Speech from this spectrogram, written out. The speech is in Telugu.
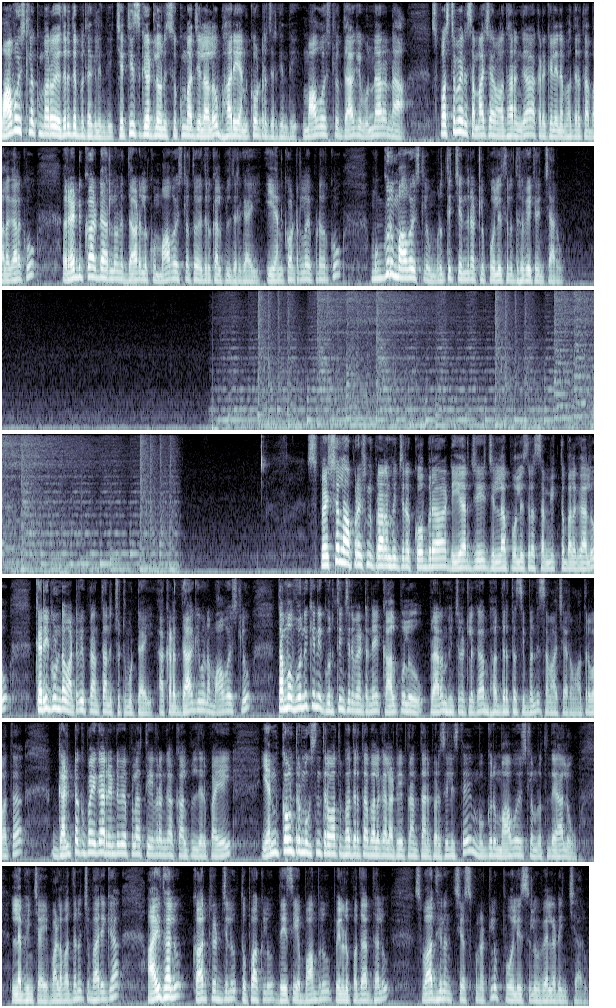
మావోయిస్టులకు మరో ఎదురుదెబ్బ తగిలింది. ఛత్తీస్గఢ్లోని సుకుమా జిల్లాలో భారీ ఎన్కౌంటర్ జరిగింది. మావోయిస్టులు దాగి ఉన్నారన్న స్పష్టమైన సమాచారం ఆధారంగా అక్కడికి వెళ్ళిన భద్రతా బలగాలకు రెడ్ కార్డార్లోని దాడులకు మావోయిస్టులతో ఎదురుకాల్పులు జరిగాయి. ఈ ఎన్కౌంటర్లో ఇప్పటివరకు ముగ్గురు మావోయిస్టులు మృతి చెందినట్లు పోలీసులు ధృవీకరించారు. స్పెషల్ ఆపరేషన్ ప్రారంభించిన కోబ్రా డిఆర్జీ జిల్లా పోలీసుల సంయుక్త బలగాలు కరిగుండం అటవీ ప్రాంతాన్ని చుట్టుముట్టాయి. అక్కడ దాగి ఉన్న మావోయిస్టులు తమ ఉనికిని గుర్తించిన వెంటనే కాల్పులు ప్రారంభించినట్లుగా భద్రతా సిబ్బంది సమాచారం. ఆ తర్వాత గంటకు పైగా రెండు వైపులా తీవ్రంగా కాల్పులు జరిపాయి. ఎన్కౌంటర్ ముగిసిన తర్వాత భద్రతా బలగాలు అటవీ ప్రాంతాన్ని పరిశీలిస్తే ముగ్గురు మావోయిస్టుల మృతదేహాలు లభించాయి. వాళ్ళ వద్ద నుంచి భారీగా ఆయుధాలు కార్ట్రిడ్జ్లు తుపాకులు దేశీయ బాంబులు పేలుడు పదార్థాలు స్వాధీనం చేసుకున్నట్లు పోలీసులు వెల్లడించారు.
